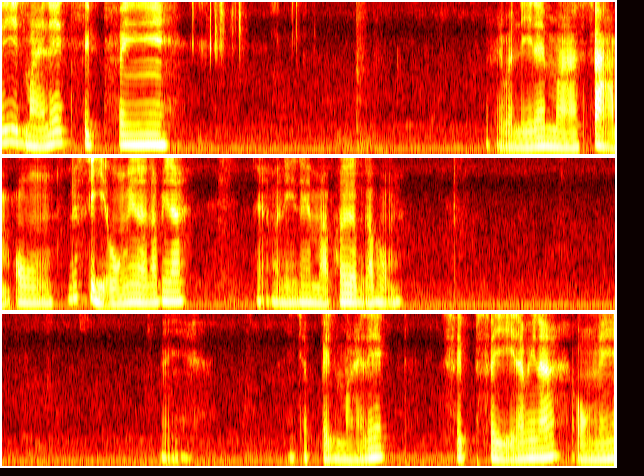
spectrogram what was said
รีดหมายเลขสิบสี่วันนี้ได้มาสามองค์หรือสี่องค์นี่แหละนะพี่นะวันนี้ได้มาเพิ่มครับผมนี่นี่ จะเป็นหมายเลขสิบสี่นะพี่นะ องค์นี้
